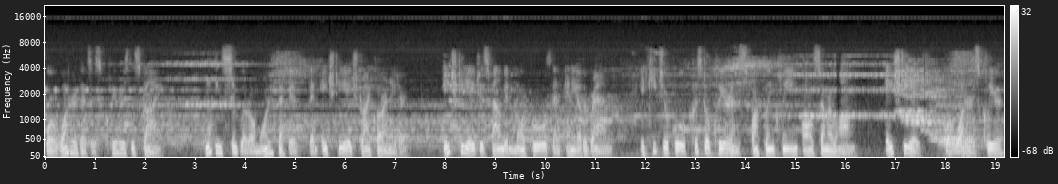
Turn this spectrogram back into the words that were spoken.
For water that's as clear as the sky, nothing simpler or more effective than HTH Dry Chlorinator. HTH is found in more pools than any other brand. It keeps your pool crystal clear and sparkling clean all summer long. HTH, for water as clear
